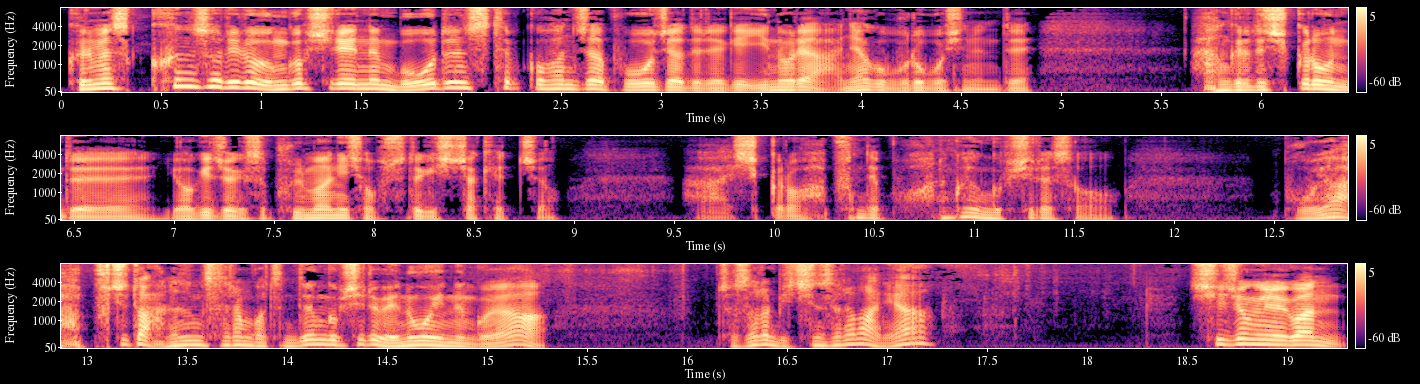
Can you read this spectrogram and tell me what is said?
그러면서 큰 소리로 응급실에 있는 모든 스탭과 환자 보호자들에게 이 노래 아냐고 물어보시는데 안 그래도 시끄러운데 여기저기서 불만이 접수되기 시작했죠. 아 시끄러워 아픈데 뭐 하는 거야 응급실에서. 뭐야 아프지도 않은 사람 같은데 응급실에 왜 누워 있는 거야? 저 사람 미친 사람 아니야? 시종일관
